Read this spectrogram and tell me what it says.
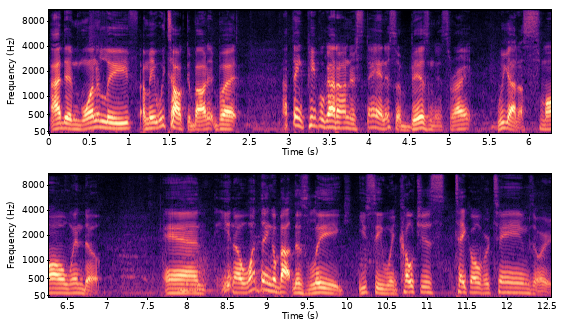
I didn't want to leave. I mean, we talked about it, but I think people got to understand it's a business, right? We got a small window. And, you know, one thing about this league, you see when coaches take over teams or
